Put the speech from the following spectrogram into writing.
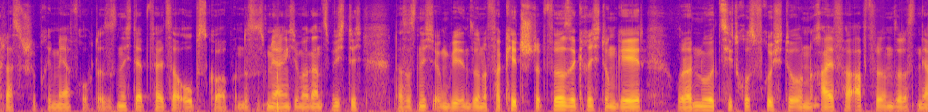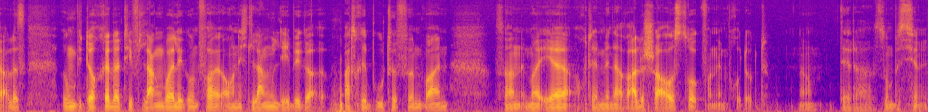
klassische Primärfrucht. Das ist nicht der Pfälzer Obstkorb. Und das ist mir eigentlich immer ganz wichtig, dass es nicht irgendwie in so eine verkitschte Pfirsichrichtung geht oder nur Zitrusfrüchte und reifer Apfel und so. Das sind ja alles irgendwie doch relativ langweilige und vor allem auch nicht langlebige Attribute für einen Wein, sondern immer eher auch der mineralische Ausdruck von dem Produkt, ja, der da so ein bisschen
